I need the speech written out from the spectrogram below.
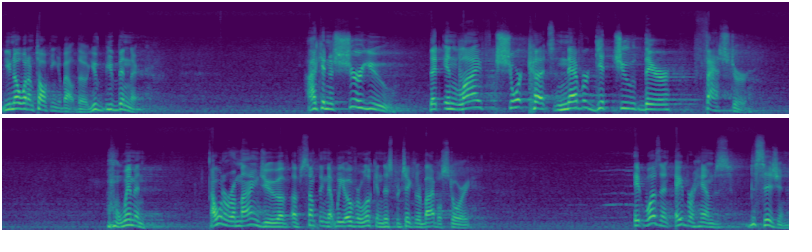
You know what I'm talking about, though. You've, you've been there. I can assure you that in life, shortcuts never get you there faster. Women, I want to remind you of, of something that we overlook in this particular Bible story. It wasn't Abraham's decision,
